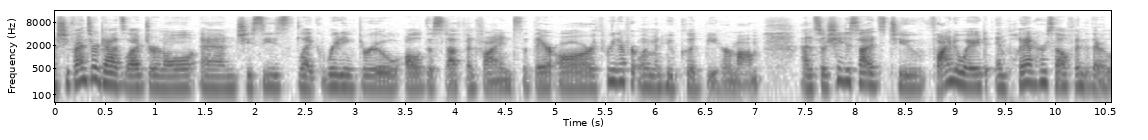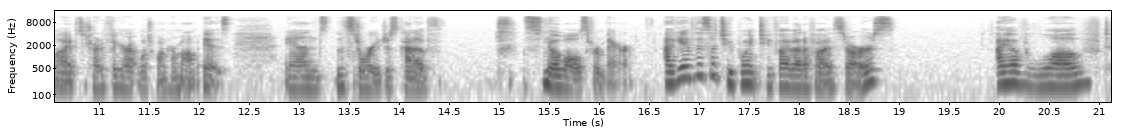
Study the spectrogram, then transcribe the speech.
she finds her dad's live journal and she sees like reading through all of this stuff and finds that there are three different women who could be her mom. And so she decides to find a way to implant herself into their lives to try to figure out which one her mom is. And the story just kind of snowballs from there. I gave this a 2.25 out of 5 stars. I have loved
